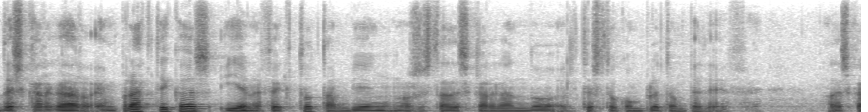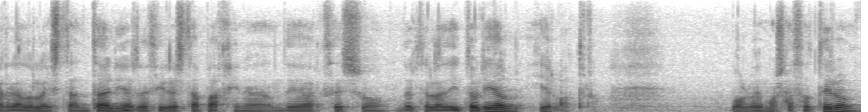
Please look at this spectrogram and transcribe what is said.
descargar en prácticas y en efecto también nos está descargando el texto completo en PDF. Ha descargado la instantánea, es decir, esta página de acceso desde la editorial y el otro. Volvemos a Zotero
